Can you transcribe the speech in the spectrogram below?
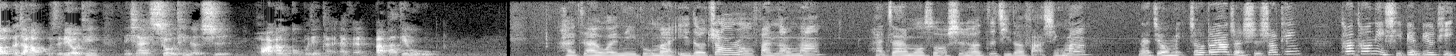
Hello，大家好，我是李友听。你现在收听的是华冈广播电台 FM 八八点五。还在为你不满意的妆容烦恼吗？还在摸索适合自己的发型吗？那就每周都要准时收听，偷偷逆袭变 Beauty，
